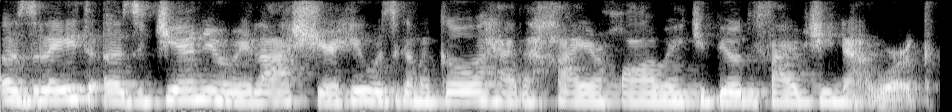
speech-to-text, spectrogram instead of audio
as late as January last year. He was gonna go ahead and hire Huawei to build a 5G network,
